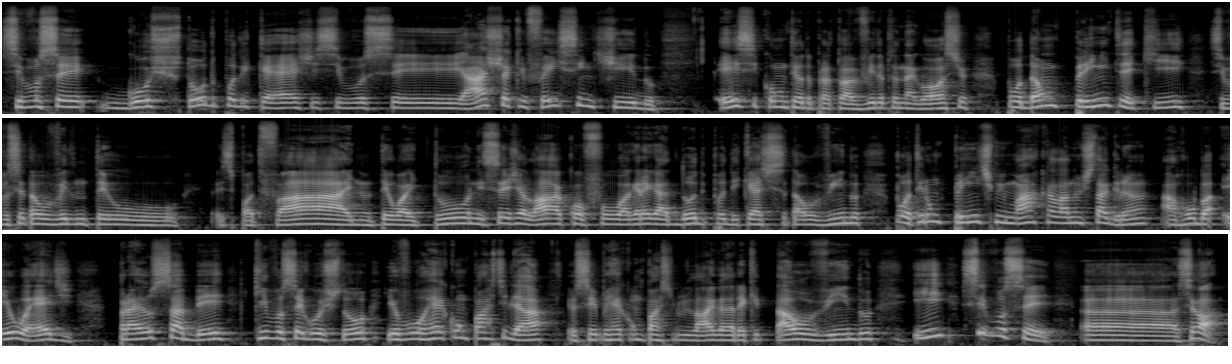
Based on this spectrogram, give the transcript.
Se você gostou do podcast, se você acha que fez sentido esse conteúdo para tua vida, para teu negócio, pô, dá um print aqui, se você está ouvindo no teu Spotify, no teu iTunes, seja lá qual for o agregador de podcast que você está ouvindo, pô, tira um print, me marca lá no Instagram, eued, para eu saber que você gostou e eu vou recompartilhar. Eu sempre recompartilho lá, galera que tá ouvindo. E se você, uh, sei lá,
